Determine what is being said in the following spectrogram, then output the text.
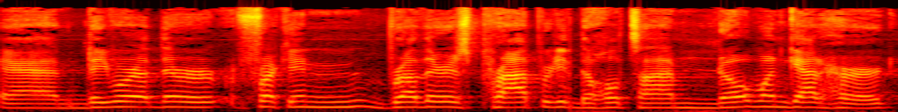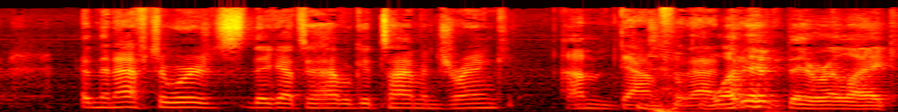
And they were at their fucking brother's property the whole time. No one got hurt. And then afterwards, they got to have a good time and drink. I'm down for that. What if they were like,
